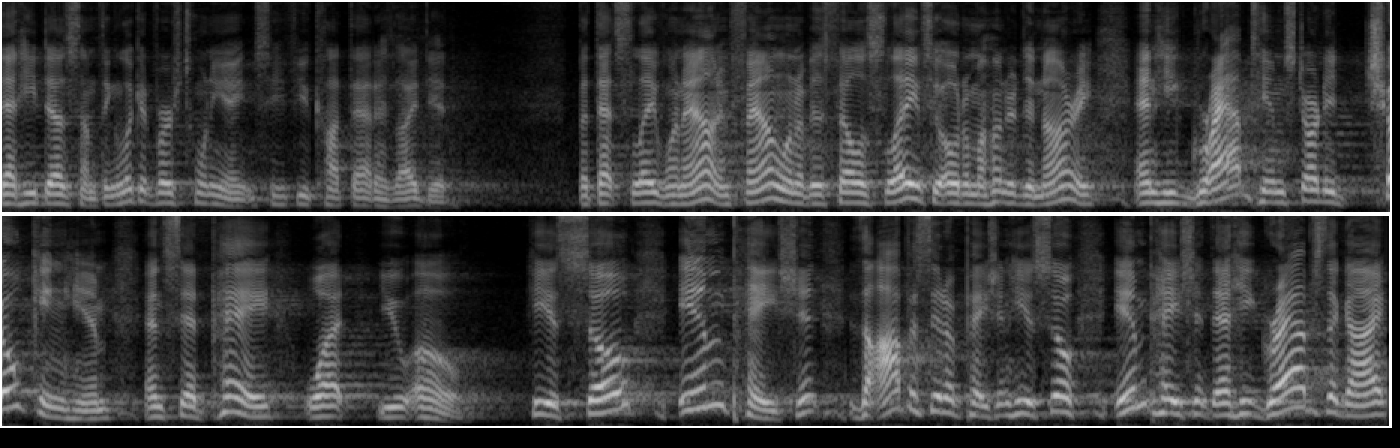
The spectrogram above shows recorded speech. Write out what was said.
that he does something. Look at verse 28 and see if you caught that as I did. But that slave went out and found one of his fellow slaves who owed him a hundred denarii, and he grabbed him, started choking him, and said, Pay what you owe. He is so impatient, the opposite of patient. He is so impatient that he grabs the guy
